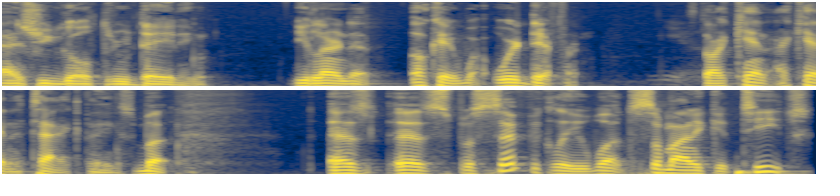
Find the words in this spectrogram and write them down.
as you go through dating. You learn that okay, we're different, so I can't I can't attack things. But as as specifically what somebody could teach,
